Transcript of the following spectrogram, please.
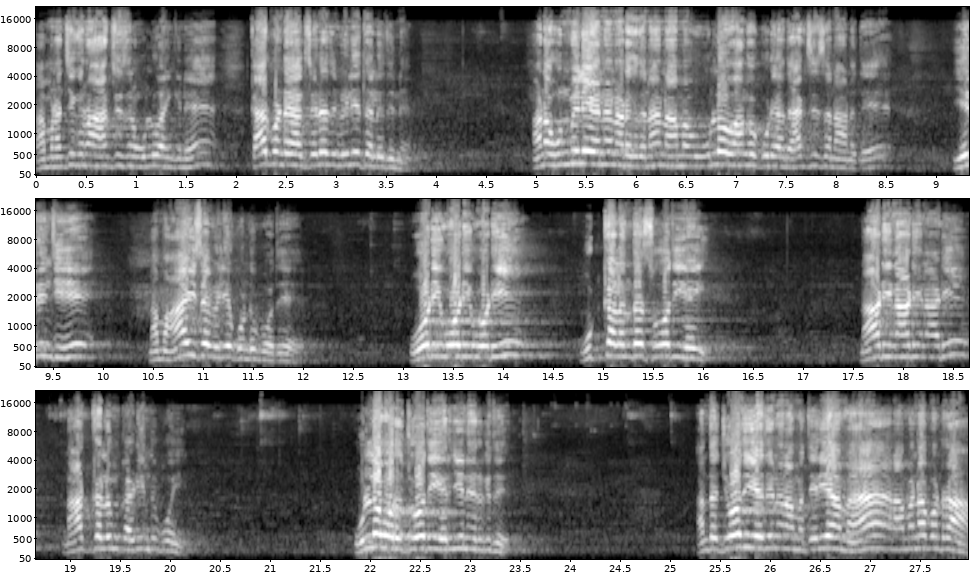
நம்ம நினச்சிக்கிறோம் ஆக்சிஜனை உள்ள வாங்கிக்கின்னு கார்பன் டை ஆக்சைடு அது வெளியே தள்ளுதுன்னு. ஆனால் உண்மையிலேயே என்ன நடக்குதுன்னா நாம் உள்ளே வாங்கக்கூடிய அந்த ஆக்சிஜன் ஆனது எரிஞ்சு நம்ம ஆயுசை வெளியே கொண்டு போகுது. ஓடி ஓடி ஓடி உட்கலந்த சோதியை நாடி நாடி நாடி நாட்களும் கழிந்து போய். உள்ள ஒரு ஜோதி எரிஞ்சுன்னு இருக்குது. அந்த ஜோதி எதுன்னு நம்ம தெரியாமல் நாம் என்ன பண்ணுறோம்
